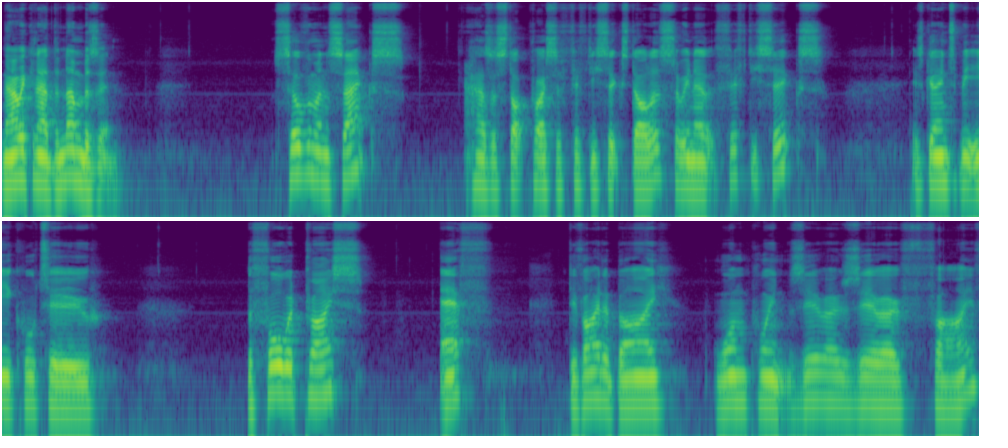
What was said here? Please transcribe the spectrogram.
Now we can add the numbers in. Silverman Sachs has a stock price of $56, so we know that 56 is going to be equal to the forward price F divided by 1.005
